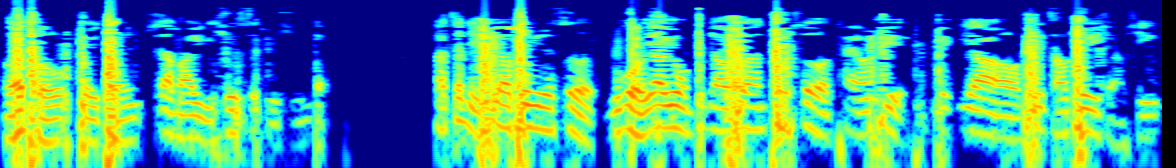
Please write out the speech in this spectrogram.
额头、嘴唇、下巴与修饰嘴型等。那这里需要注意的是，如果要用玻尿酸注射太阳穴，非要非常注意小心。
